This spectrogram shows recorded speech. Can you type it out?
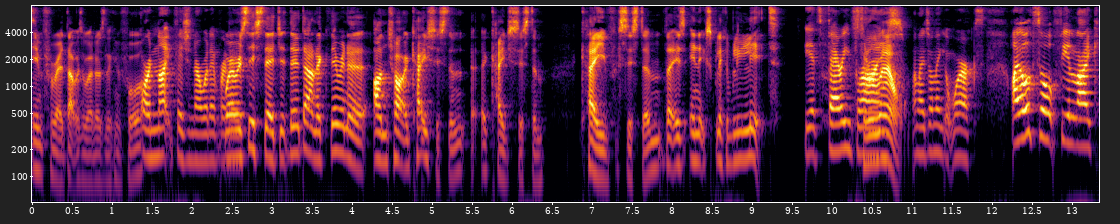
infrared. That was the word I was looking for. or night vision or whatever. Whereas is. this, they're they're down. A, they're in an uncharted cage system, a cage system, cave system that is inexplicably lit. Yeah, it's very bright, Throughout. and I don't think it works. I also feel like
